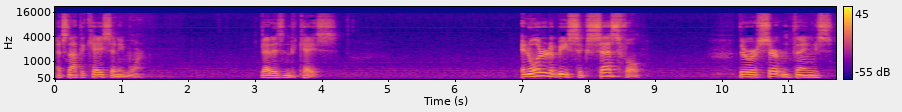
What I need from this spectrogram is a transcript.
That's not the case anymore. That isn't the case. In order to be successful, there are certain things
